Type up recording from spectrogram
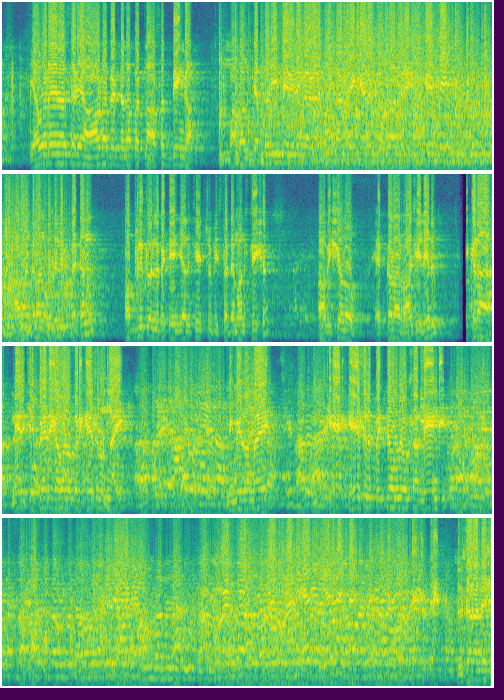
ఎవడైనా సరే ఆడబిడ్డల పట్ల అసభ్యంగా మా వాళ్ళు దెబ్బతీసే విధంగా కానీ మాట్లాడితే క్యారెక్టర్ చేస్తే అలాంటి వాళ్ళని వదిలిపెట్టను. పబ్లిక్లో నిలబెట్టి ఏం చేయాలో? చేసి చూపిస్తా డెమాన్స్ట్రేషన్ ఆ విషయంలో ఎక్కడా రాజీ లేదు. ఇక్కడ నేను చెప్పేది కావాలి కొన్ని కేసులు ఉన్నాయి. మీ మీద ఉన్నాయి. కేసులు పెట్టిన వాళ్ళు మీరు ఒకసారి లేండి చూసారా దేశ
